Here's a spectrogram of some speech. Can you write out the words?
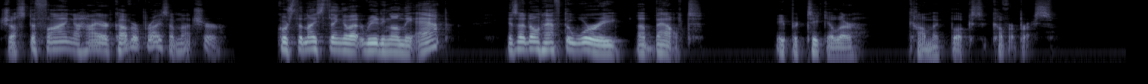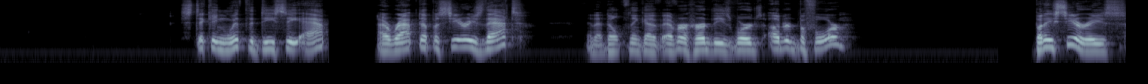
justifying a higher cover price? I'm not sure. Of course, the nice thing about reading on the app is I don't have to worry about a particular comic books cover price. Sticking with the DC app, I wrapped up a series that, and I don't think I've ever heard these words uttered before, but a series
